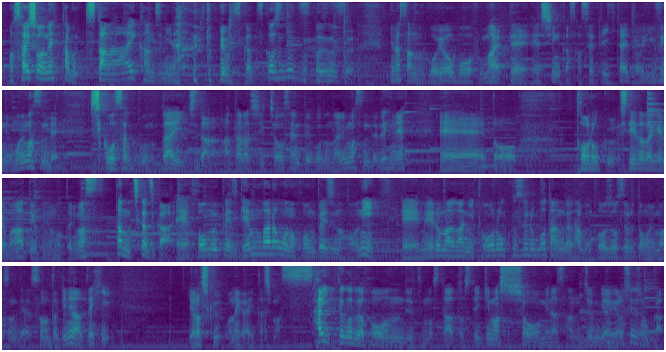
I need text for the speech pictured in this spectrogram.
まあ、最初はね多分拙い感じになると思いますが少しずつ少しずつ皆さんのご要望を踏まえてえ進化させていきたいというふうに思いますんで試行錯誤の第1弾新しい挑戦ということになりますんでぜひねえーと登録していただければなというふうに思っております。多分近々、えーホームページ現場ラボのホームページの方に、えーメルマガに登録するボタンが多分登場すると思いますのでその時にはぜひよろしくお願いいたします。はいということで本日もスタートしていきましょう。皆さん準備はよろしいでしょうか？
